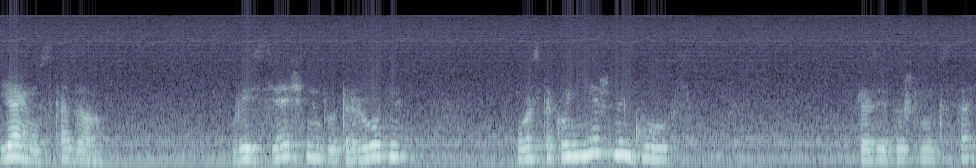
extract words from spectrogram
Я ему сказала, вы изящный, благородный, у вас такой нежный голос. Разве это вышло не кстати?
